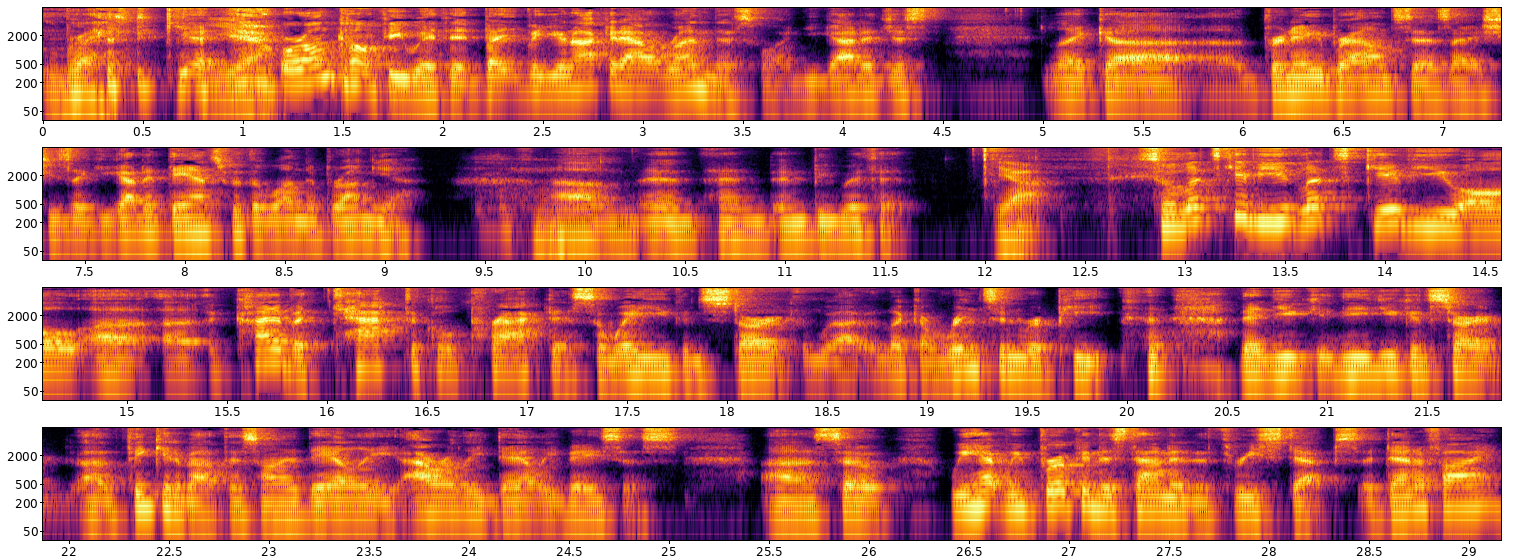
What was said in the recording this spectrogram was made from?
Right. yeah. yeah. Or uncomfy with it. But but you're not going to outrun this one. You got to just like uh, Brene Brown says. I, she's like, you got to dance with the one that brung you, mm-hmm. um, and and and be with it. Yeah. So let's give you let's give you all a, a, kind of a tactical practice, a way you can start uh, like a rinse and repeat that you can you can start uh, thinking about this on a daily, hourly, daily basis. Uh, so we have we've broken this down into three steps: identify,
